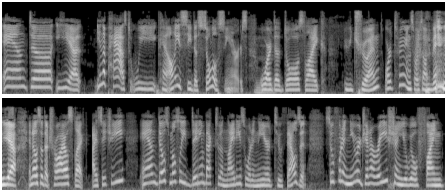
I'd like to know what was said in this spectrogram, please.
and uh, yeah, in the past, we can only see the solo singers mm. or the duos like Yu Quan or twins or something. yeah, and also the trials like ICE and those mostly dating back to the 90s or the near 2000. So for the newer generation, you will find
